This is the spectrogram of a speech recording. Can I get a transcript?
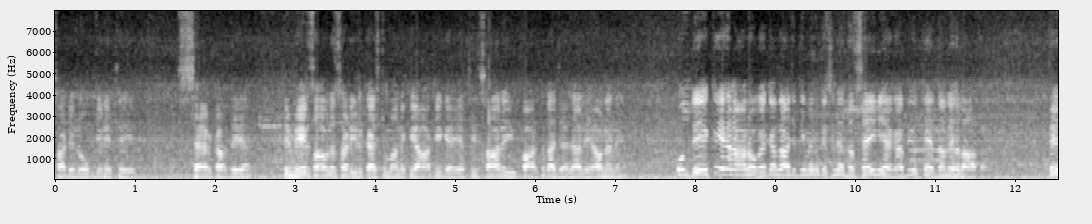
ਸਾਡੇ ਲੋਕ ਜਿਹੜੇ ਇੱਥੇ ਸੈਰ ਕਰਦੇ ਆ। ਤੇ ਮੇਅਰ ਸਾਹਿਬ ਨੇ ਸਾਡੀ ਰਿਕਵੈਸਟ ਮੰਨ ਕੇ ਆ ਕੇ ਗਏ ਇੱਥੇ ਸਾਰੇ ਹੀ ਪਾਰਕ ਦਾ ਜਾਇਜ਼ਾ ਲਿਆ ਉਹਨਾਂ ਨੇ। ਉਹ ਦੇਖ ਕੇ ਹੈਰਾਨ ਹੋ ਗਿਆ ਕਹਿੰਦਾ ਅੱਜ ਤੀ ਮੈਨੂੰ ਕਿਸੇ ਨੇ ਦੱਸਿਆ ਹੀ ਨਹੀਂ ਹੈਗਾ ਵੀ ਉੱਥੇ ਇਦਾਂ ਦੇ ਹਾਲਾਤ ਆ। ਤੇ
